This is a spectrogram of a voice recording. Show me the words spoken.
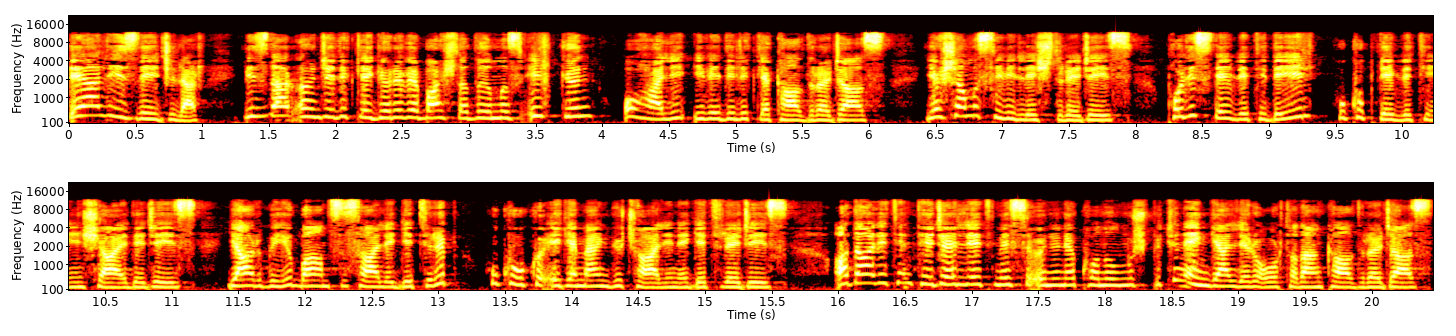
Değerli izleyiciler, bizler öncelikle göreve başladığımız ilk gün o hali ivedilikle kaldıracağız. Yaşamı sivilleştireceğiz. Polis devleti değil, hukuk devleti inşa edeceğiz. Yargıyı bağımsız hale getirip hukuku egemen güç haline getireceğiz. Adaletin tecelli etmesi önüne konulmuş bütün engelleri ortadan kaldıracağız.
